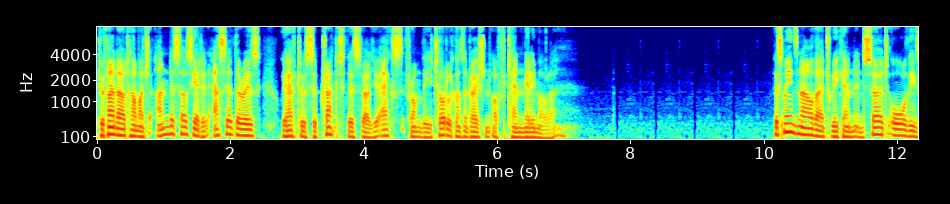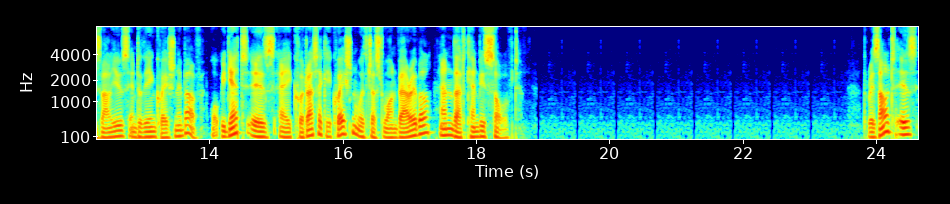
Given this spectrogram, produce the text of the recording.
To find out how much undissociated acid there is, we have to subtract this value x from the total concentration of 10 millimolar. This means now that we can insert all these values into the equation above. What we get is a quadratic equation with just one variable, and that can be solved. The result is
